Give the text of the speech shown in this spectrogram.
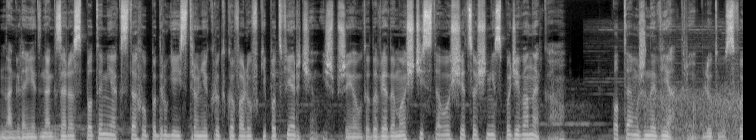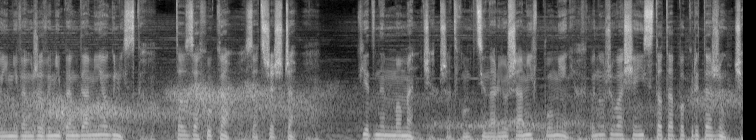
Nagle jednak zaraz po tym, jak Stachu po drugiej stronie krótkofalówki potwierdził, iż przyjął to do wiadomości, stało się coś niespodziewanego. Potężny wiatr oplótł swoimi wężowymi pędami ognisko. To zahukało, zatrzeszczało. W jednym momencie przed funkcjonariuszami w płomieniach wynurzyła się istota pokryta żółcią.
